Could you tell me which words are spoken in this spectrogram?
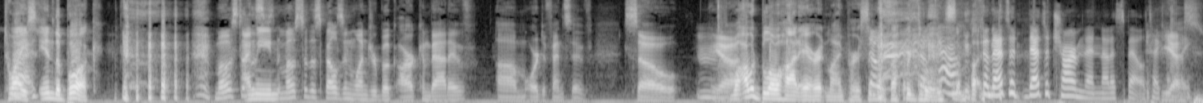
twice crushed. in the book, most of I the, mean- most of the spells in Wonder Book are combative um, or defensive. So yeah, well, I would blow hot air at my person So- if I were dueling somebody. So that's a that's a charm then, not a spell, technically. yes,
